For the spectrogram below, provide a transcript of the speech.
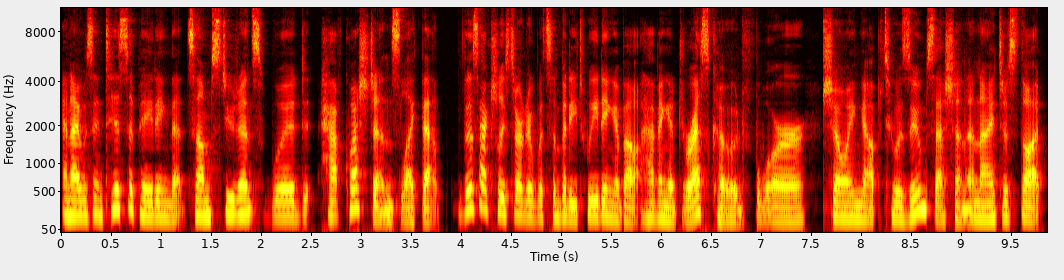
And I was anticipating that some students would have questions like that. This actually started with somebody tweeting about having a dress code for showing up to a Zoom session. And I just thought,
